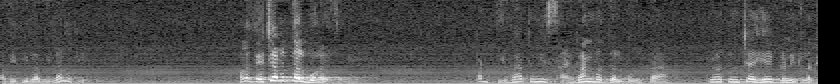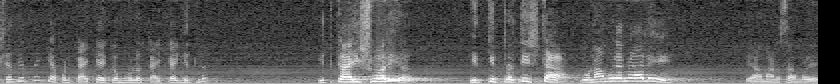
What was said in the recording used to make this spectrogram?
आधी तिला दिला ना ती. मला त्याच्याबद्दल बोलायचं नाही. पण तेव्हा तुम्ही साहेबांबद्दल बोलता तेव्हा तुमच्या हे गणित लक्षात येत नाही की आपण काय काय कमवलं काय काय घेतलं? इतकं ऐश्वर इतकी प्रतिष्ठा कोणामुळे मिळाली? या माणसामुळे.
